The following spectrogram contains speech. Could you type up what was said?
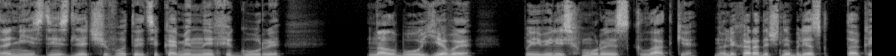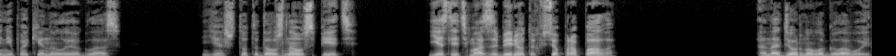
Они здесь для чего-то, эти каменные фигуры. На лбу Евы появились хмурые складки, но лихорадочный блеск так и не покинул ее глаз. Я что-то должна успеть. Если тьма заберет их, все пропало. Она дернула головой.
